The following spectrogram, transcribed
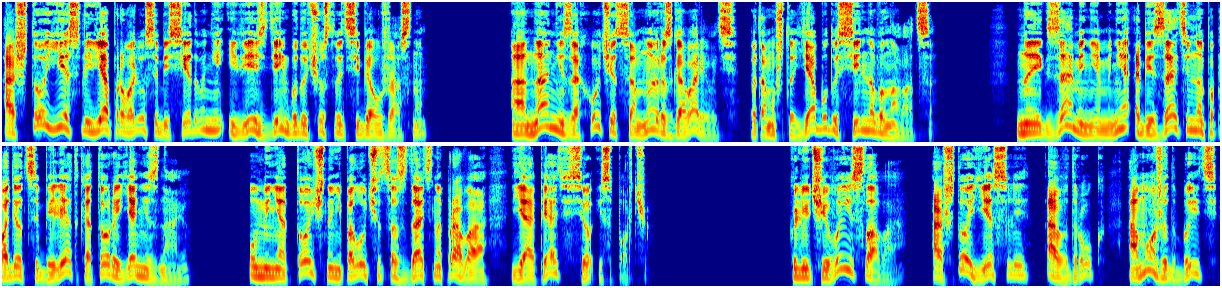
А что, если я провалю собеседование и весь день буду чувствовать себя ужасно? Она не захочет со мной разговаривать, потому что я буду сильно волноваться. На экзамене мне обязательно попадется билет, который я не знаю. У меня точно не получится сдать на права, я опять все испорчу. Ключевые слова «а что если», «а вдруг», «а может быть»,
